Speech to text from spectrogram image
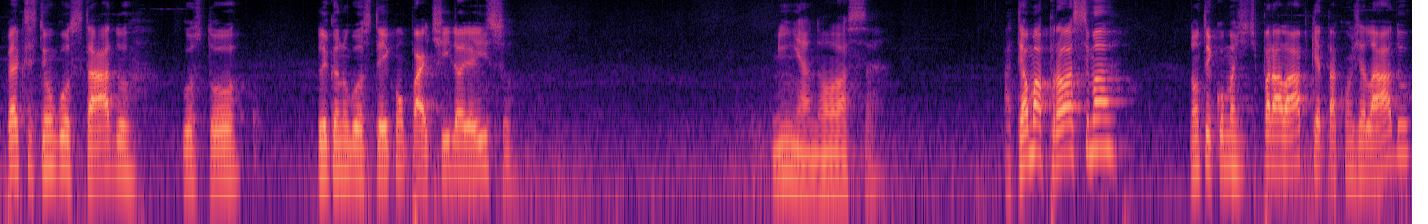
Espero que vocês tenham gostado. Gostou? Clica no gostei, compartilha, olha isso. Minha nossa. Até uma próxima. Não tem como a gente parar lá, porque tá congelado.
